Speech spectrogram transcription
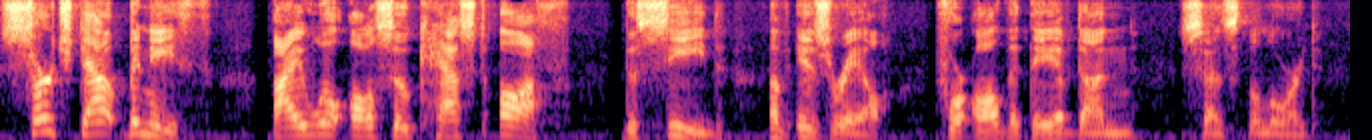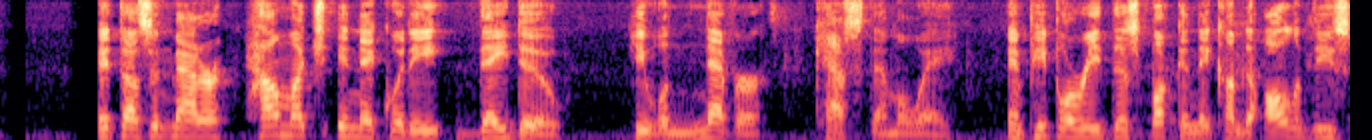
searched out beneath, I will also cast off the seed of Israel for all that they have done, says the Lord. It doesn't matter how much iniquity they do, He will never cast them away. And people read this book and they come to all of these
